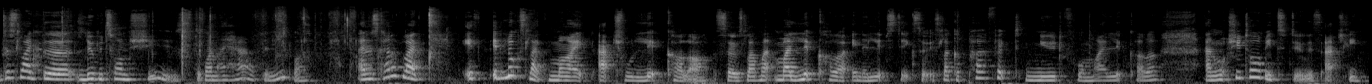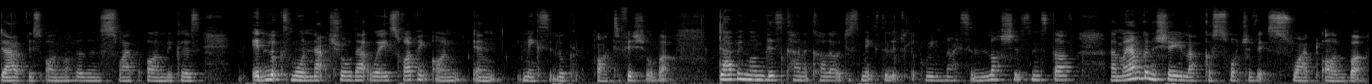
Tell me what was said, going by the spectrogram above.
just like the Louboutin shoes, the one I have, the nude one. And it's kind of like, it, it looks like my actual lip color. So it's like my, my lip color in a lipstick. So it's like a perfect nude for my lip color. And what she told me to do is actually dab this on rather than swipe on because it looks more natural that way. Swiping on um, makes it look artificial, but dabbing on this kind of color just makes the lips look really nice and luscious and stuff. Um, I am going to show you like a swatch of it swiped on, but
